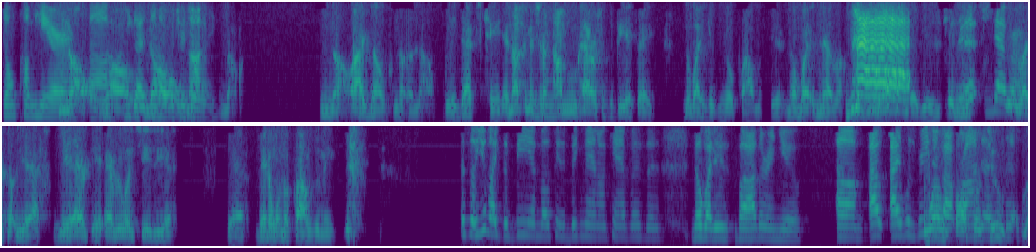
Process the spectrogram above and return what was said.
don't come here? No, um, no, you guys no, don't know what you're not, doing. no. No, I no, no, no. That's changed. And not to mention, Mhm. I'm Lou Harris at the BSA. Nobody gives me no problems here. Nobody, never. yeah, you kidding me? Never. Like, oh, yeah, yeah. Everyone sees you. Yeah, they don't want no problems with me. So you like the BMOC, the big man on campus, and nobody's bothering you. Um, I, I was reading well, about also Rhonda. too.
